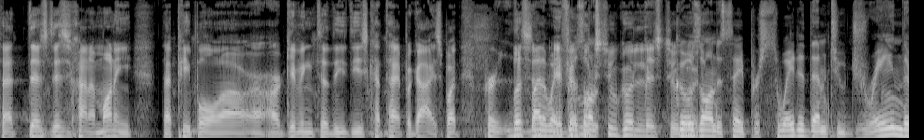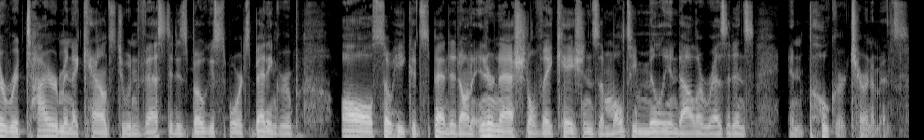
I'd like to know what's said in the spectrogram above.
that this this kind of money that people are, are giving to the, these type of guys. But listen, By the way, if it looks on- too good, it is too goes good. on to say persuaded them to drain their retirement accounts to invest in his bogus sports betting group, all so he could spend it on international vacations, a multi-million dollar residence, and poker tournaments.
